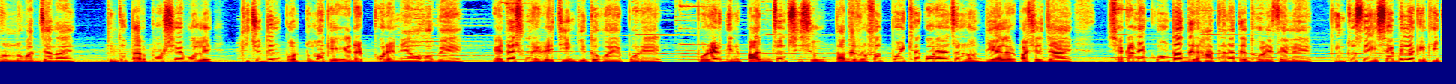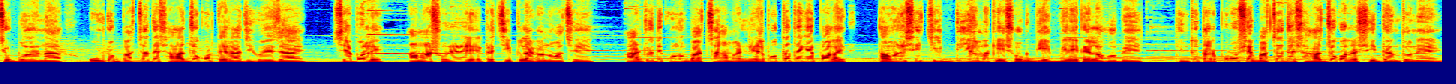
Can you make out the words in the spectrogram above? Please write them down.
ধন্যবাদ জানায়, কিন্তু তারপর সে বলে, কিছুদিন পর তোমাকে অ্যাডাপ্ট করে নেওয়া হবে। এটা শুনে রে চিন্তিত হয়ে পড়ে। পরের দিন পাঁচজন শিশু তাদের রসদ পরীক্ষা করার জন্য দেয়ালের পাশে যায়। সেখানে কোন তাদের হাতে নাতে ধরে ফেলে, কিন্তু সে ইসাবিলাকে কিছু বলে না। উল্টো বাচ্চাদের সাহায্য করতে রাজি হয়ে যায়। সে বলে, আমার শরীরে একটা চিপ লাগানো আছে। আর যদি কোনো বাচ্চা আমার নিরাপত্তা থেকে পালায়, তাহলে সেই চিপ দিয়ে আমাকে শখ দিয়ে মেরে ফেলা হবে। কিন্তু তারপরও সে বাচ্চাদের সাহায্য করার সিদ্ধান্ত নেয়।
